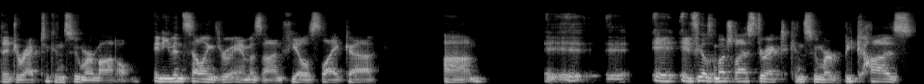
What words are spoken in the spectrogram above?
the direct to consumer model. And even selling through amazon feels like a, um, it, it, it feels much less direct to consumer because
